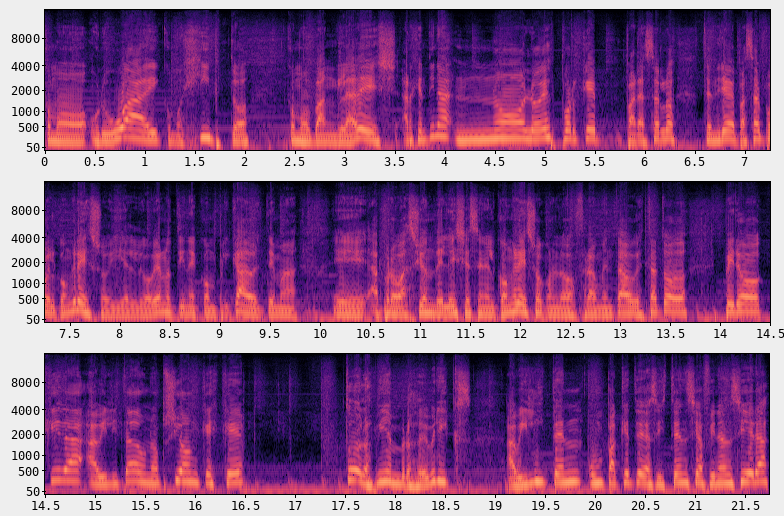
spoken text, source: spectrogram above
como Uruguay, como Egipto, como Bangladesh. Argentina no lo es porque para hacerlo tendría que pasar por el Congreso y el gobierno tiene complicado el tema eh, aprobación de leyes en el Congreso con lo fragmentado que está todo, pero queda habilitada una opción que es que todos los miembros de BRICS habiliten un paquete de asistencia financiera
